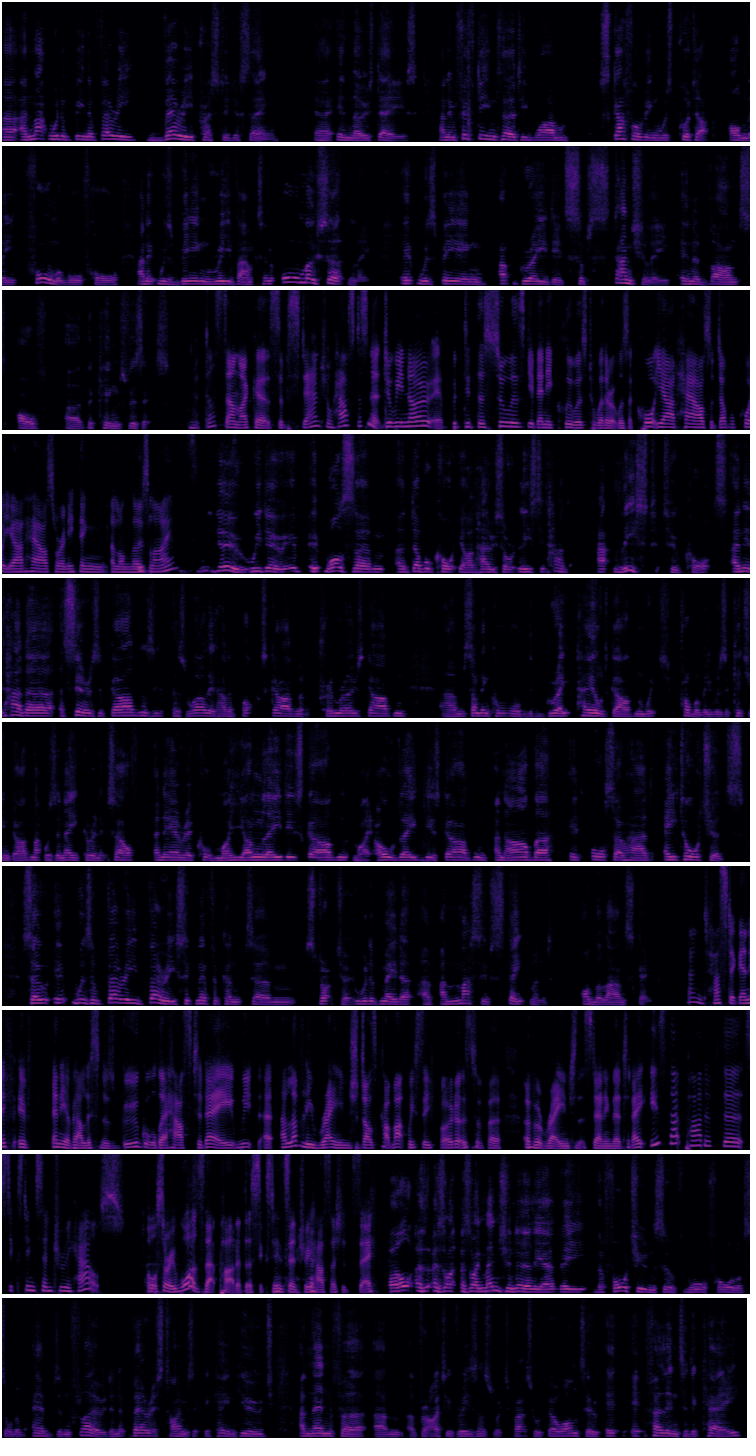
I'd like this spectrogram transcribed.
uh, and that would have been a very, very prestigious thing uh, in those days. And in 1531, scaffolding was put up on the former Wolf Hall and it was being revamped and almost certainly it was being upgraded substantially in advance of uh, the king's visits. It does sound like a substantial house, doesn't it? Do we know? Eh, did the sewers give any clue as to whether it was a courtyard house, a double courtyard house, or anything along those lines? We do, we do. It, it was um, a double courtyard house, or at least it had at least two courts, and it had a, a series of gardens as well. It had a box garden, a primrose garden, um, something called the Great Paled Garden, which probably was a kitchen garden. That was an acre in itself. An area called My Young Lady's Garden, My Old Lady's Garden, an arbour. It also had eight orchards. So it was a very, very significant um, structure. It would have made a, a, a massive statement on the landscape. Fantastic. And if, if any of our listeners Google the house today, we a, a, lovely range does come up. We see photos of a of a range that's standing there today. Is that part of the 16th century house? Oh, sorry, was that part of the 16th century house, I should say? Well, as, as, I, as I mentioned earlier, the, the fortunes of Wolf Hall have sort of ebbed and flowed, and at various times it became huge. And then, for um, a variety of reasons, which perhaps we'll go on to, it, it fell into decay.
